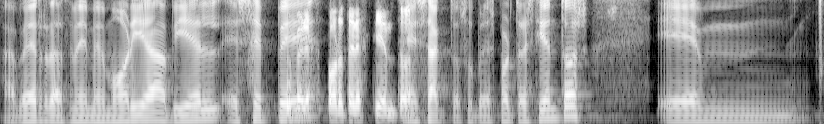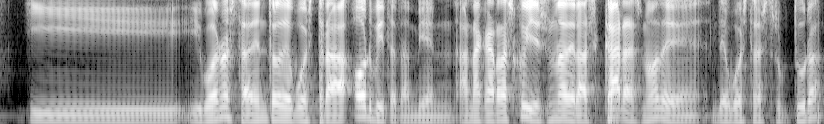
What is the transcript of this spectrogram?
a ver, hazme memoria. Biel, SP. Super Sport 300. Exacto, Super Sport 300. Em, y, bueno, está dentro de vuestra órbita también, Ana Carrasco, y es una de las caras ¿no? de, vuestra estructura.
